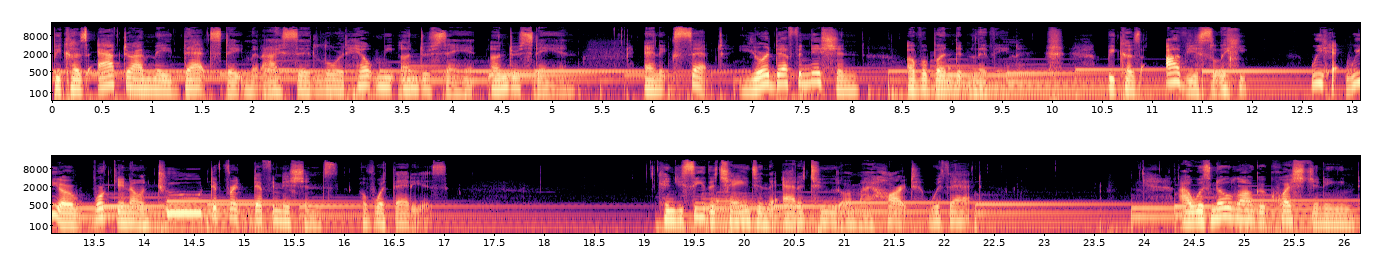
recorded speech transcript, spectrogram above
because after I made that statement, I said, Lord, help me understand, understand and accept your definition of abundant living because obviously we ha- we are working on two different definitions of what that is. Can you see the change in the attitude or my heart with that? I was no longer questioning,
